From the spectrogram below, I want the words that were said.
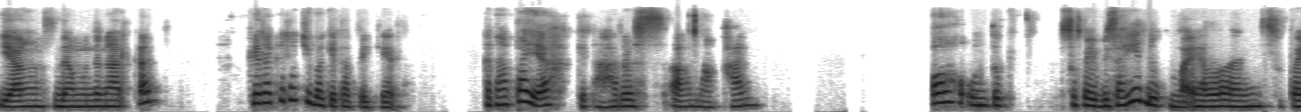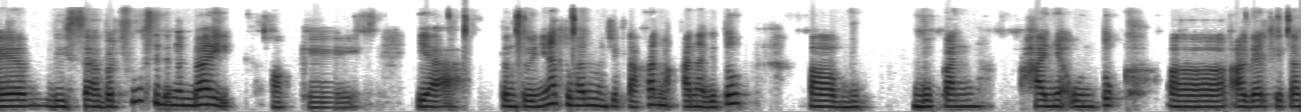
yang sedang mendengarkan? Kira-kira coba kita pikir, kenapa ya kita harus uh, makan? Oh, untuk supaya bisa hidup, Mbak Ellen, supaya bisa berfungsi dengan baik. Oke, okay. ya tentunya Tuhan menciptakan makanan itu uh, bu bukan hanya untuk uh, agar kita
